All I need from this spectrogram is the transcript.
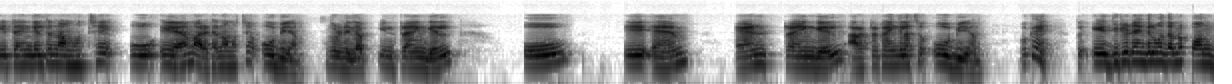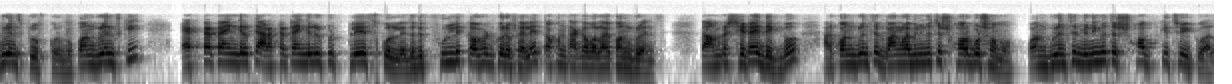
এই ট্রাইঙ্গেলটার নাম হচ্ছে ও এম আর এটার নাম হচ্ছে ও বি এম ধরে নিলাম in triangle O M and triangle আর একটা ট্রাইঙ্গেল আছে ও বি এম ওকে তো এই দুইটা ট্রাইঙ্গেল মধ্যে আমরা কনগ্রুয়েন্স প্রুফ করব। কনগ্রুয়েন্স কি? একটা ট্রাইঙ্গেলকে আরেকটা ট্রাইঙ্গেলের উপর প্লেস করলে, যদি ফুললি কভার্ড করে ফেলে, তখন তাকে বলা হয় কনগ্রুয়েন্স তো আমরা সেটাই দেখব। আর কনগ্রুয়েন্সের বাংলা মিনিং হচ্ছে সর্বসম। কনগ্রুয়েন্সের মিনিং হচ্ছে সব কিছু ইকুয়াল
